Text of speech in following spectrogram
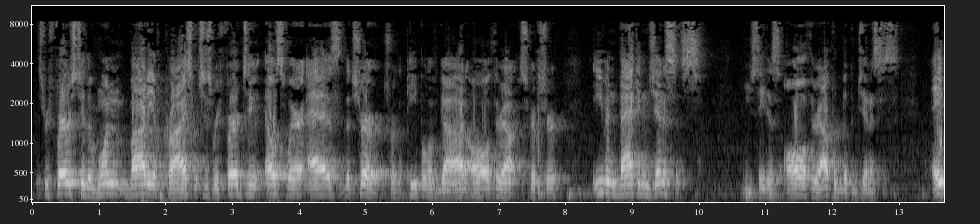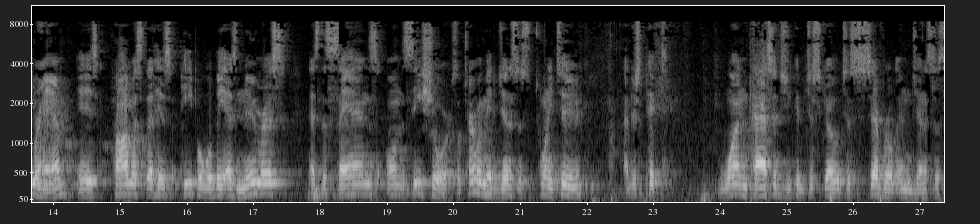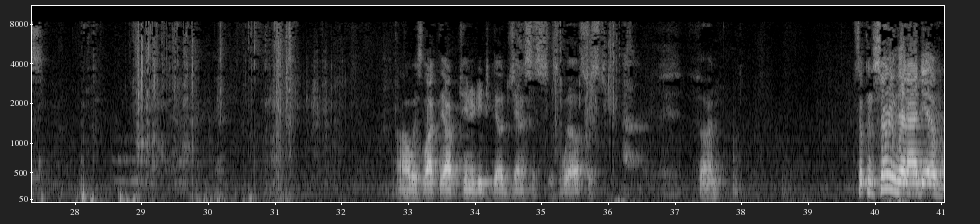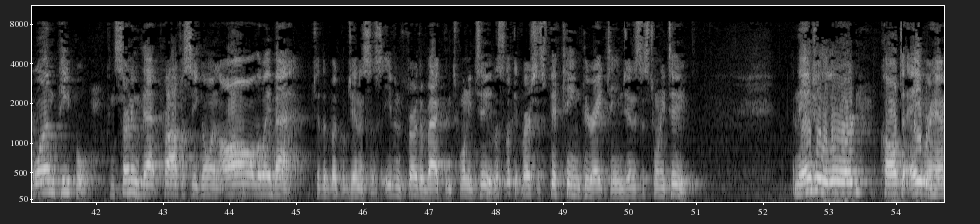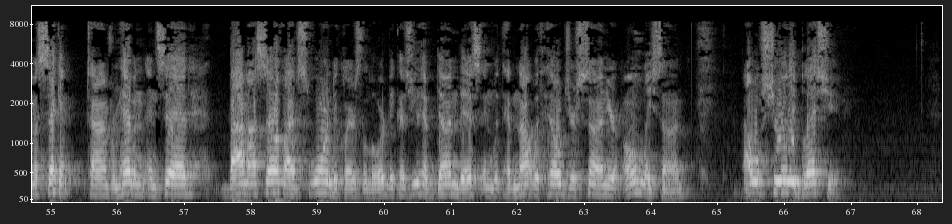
This refers to the one body of Christ, which is referred to elsewhere as the church or the people of God all throughout scripture, even back in Genesis. You see this all throughout the book of Genesis. Abraham is promised that his people will be as numerous as the sands on the seashore. So turn with me to Genesis 22. I just picked one passage. You could just go to several in Genesis. I always like the opportunity to go to Genesis as well. It's just fun. So concerning that idea of one people, concerning that prophecy going all the way back to the book of Genesis, even further back than 22, let's look at verses 15 through 18, Genesis 22. And the angel of the Lord called to Abraham a second time from heaven and said, by myself I have sworn, declares the Lord, because you have done this and have not withheld your son, your only son, I will surely bless you.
